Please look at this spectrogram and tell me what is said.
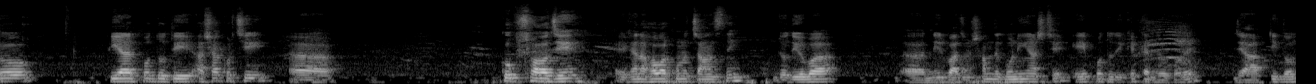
তো পিয়ার পদ্ধতি আশা করছি খুব সহজে এখানে হওয়ার কোনো চান্স নেই। যদিও বা নির্বাচন সামনে গণিয়ে আসছে। এই পদ্ধতিকে কেন্দ্র করে যে আটটি দল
